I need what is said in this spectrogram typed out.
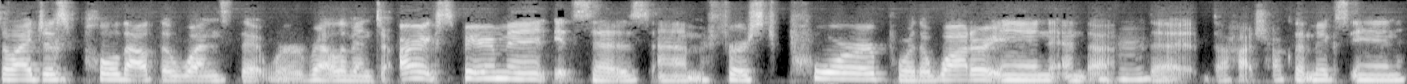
So I just pulled out the ones that were relevant to our experiment. It says um, first pour, pour the water in and the, mm-hmm. the, the hot chocolate mix in,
